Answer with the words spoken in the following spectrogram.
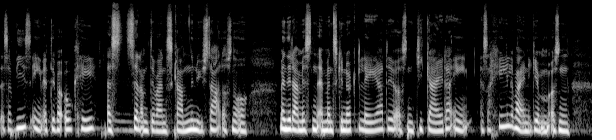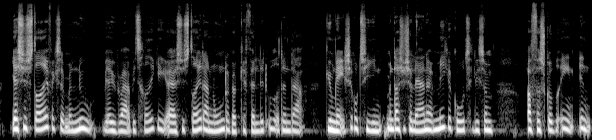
altså vise en, at det var okay, altså, mm. selvom det var en skræmmende ny start og sådan noget. Men det der med, sådan, at man skal nok lære det, og sådan, de guider en altså hele vejen igennem. Og sådan, jeg synes stadig for eksempel nu, jeg er på i 3. G, og jeg synes stadig, der er nogen, der godt kan falde lidt ud af den der gymnasierutine. Men der synes jeg, lærerne er mega gode til ligesom at få skubbet en ind,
